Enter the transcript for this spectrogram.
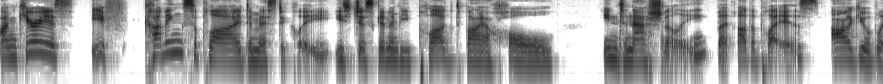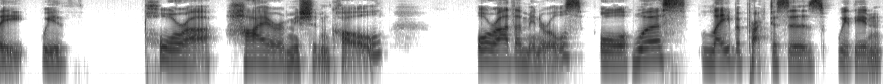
I'm curious if cutting supply domestically is just going to be plugged by a hole internationally, but other players, arguably with poorer, higher emission coal or other minerals or worse labor practices within,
